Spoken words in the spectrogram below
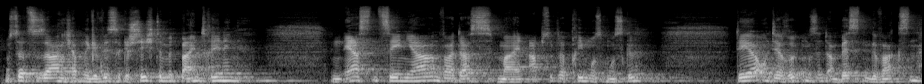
Ich muss dazu sagen, ich habe eine gewisse Geschichte mit Beintraining. In den ersten zehn Jahren war das mein absoluter Primusmuskel. Der und der Rücken sind am besten gewachsen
